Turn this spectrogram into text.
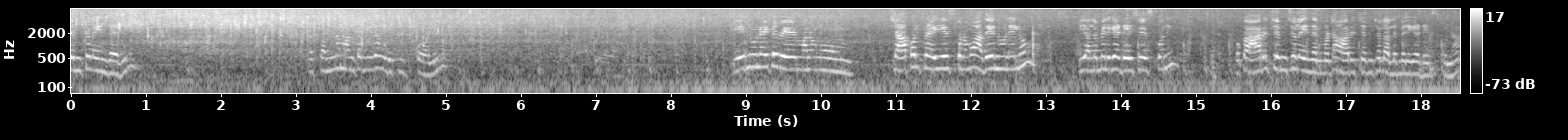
చెంచాలు అయింది అది. ఒక సన్న మంట మీద ఉడికించుకోవాలి. ఏ నూనె అయితే వే మనము చేపలు ఫ్రై చేసుకున్నామో అదే నూనెలో ఈ అల్లం వెల్లిగడ్డ వేసేసుకొని ఒక ఆరు చెంచాలు అయిందనమాట. ఆరు చెంచాలు అల్లం వెల్లిగడ్డ వేసుకున్నా.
